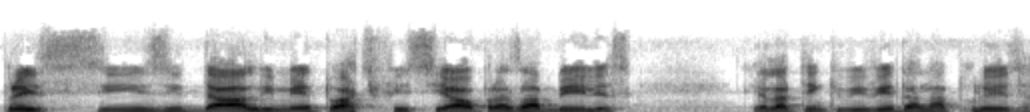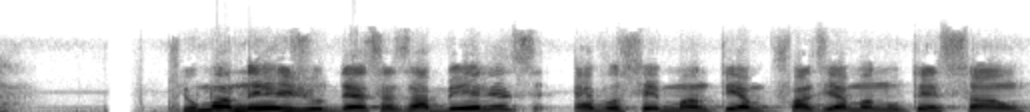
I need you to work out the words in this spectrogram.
precise dar alimento artificial para as abelhas. Ela tem que viver da natureza. E o manejo dessas abelhas é você manter, fazer a manutenção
